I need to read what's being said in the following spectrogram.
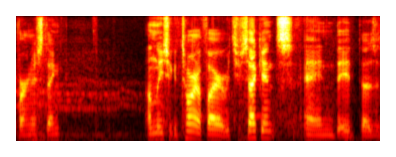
furnace thing. Unleashing a torrent of fire every two seconds, and it does a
